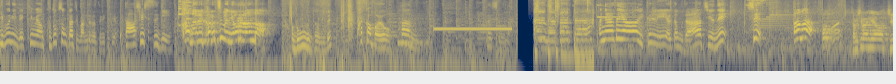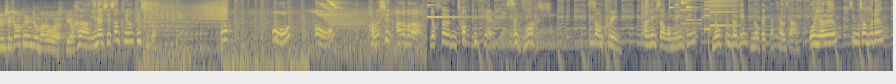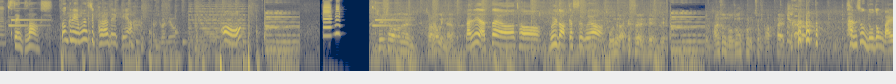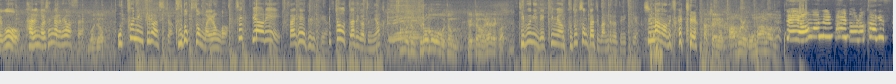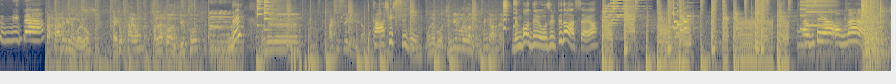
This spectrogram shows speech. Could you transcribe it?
기분이 내키면 구독송까지 만들어 드릴게요. 다시 쓰기. 하나를 가르치면 열을 한다. 어, 너무 괜찮은데? 팔까봐요. 한 하겠습니다. 안녕하세요. 위클리 열정부자 지은의 신 하나보다. 잠시만요. 지훈 씨 선크림 좀 바르고 가실게요. 아, 이 날씨에 선크림은 필수죠. 어? 어? 어? 바로 신 아나바다 역사적인 첫 PPL 블러쉬 선크림 발림성 amazing no 끈적임 no 백탁 현상 올 여름 친구 선물은 스택 블러쉬 선크림 하나씩 발라드릴게요 잠시만요. 어? 실천은 잘 하고 있나요? 난리 났어요 저 물도 아껴 쓰고요 돈을 아껴 써야 되는데. 좀 단순 노동으로 좀 갚아야 돼. 단순 노동 말고 다른 걸 생각을 해봤어요 뭐죠? 오프닝 필요하시죠? 구독송 막 이런 거 특별히 싸게 해드릴게요 10초짜리거든요 한번 좀 들어보고 좀 결정을 해야 될 것 같습니다. 기분이 내키면 구독송까지 만들어 드릴게요 10만 원에 팔게요 딱 저희가 갑을 5만 원딱제 영혼을 팔도록 하겠습니다 까드리는 걸로 계속 사용, 저작권 유프. 네? 오늘은 다시 쓰기입니다. 다시 쓰기 오늘 뭐 준비물은 좀 챙겨왔나요? 멤버들 옷을 뜯어왔어요 아, 여보세요 엄마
